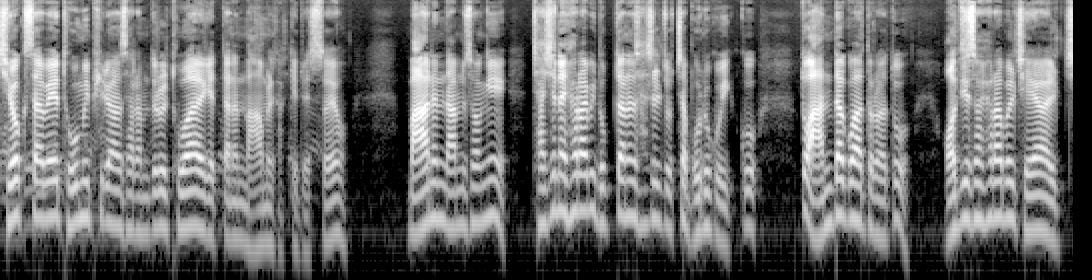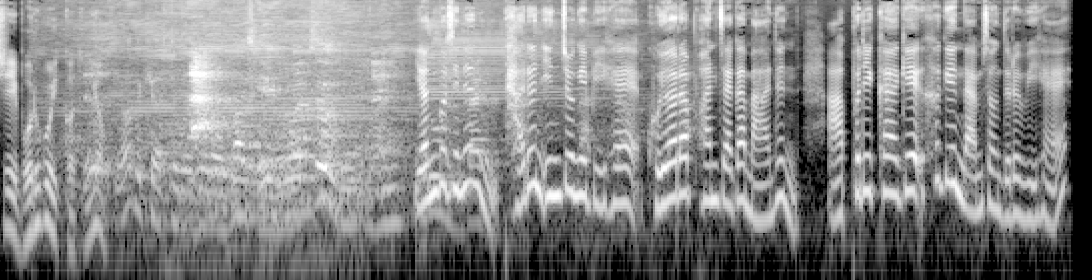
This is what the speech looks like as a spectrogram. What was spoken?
지역 사회에 도움이 필요한 사람들을 도와야겠다는 마음을 갖게 됐어요. 많은 남성이 자신의 혈압이 높다는 사실조차 모르고 있고 또 안다고 하더라도 어디서 혈압을 재야 할지 모르고 있거든요. 연구진은 다른 인종에 비해 고혈압 환자가 많은 아프리카계 흑인 남성들을 위해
